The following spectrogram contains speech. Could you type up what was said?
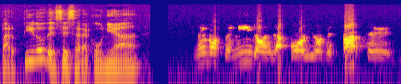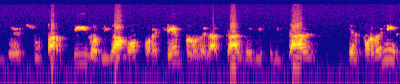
partido de César Acuña. No hemos tenido el apoyo de parte de su partido, digamos, por ejemplo, del alcalde distrital del Porvenir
